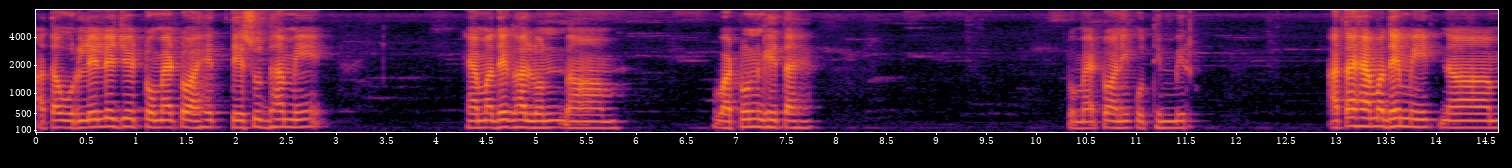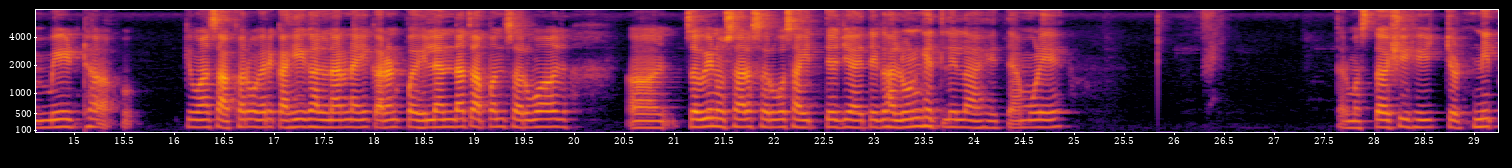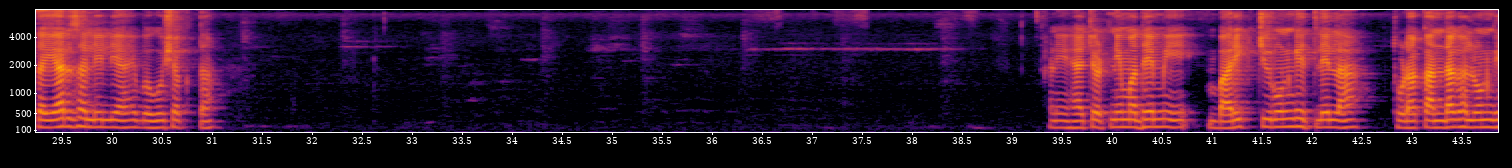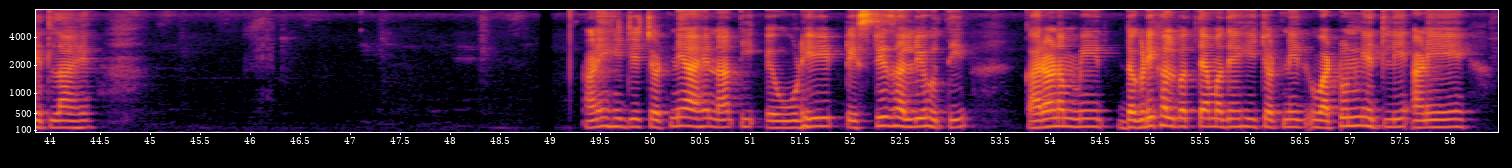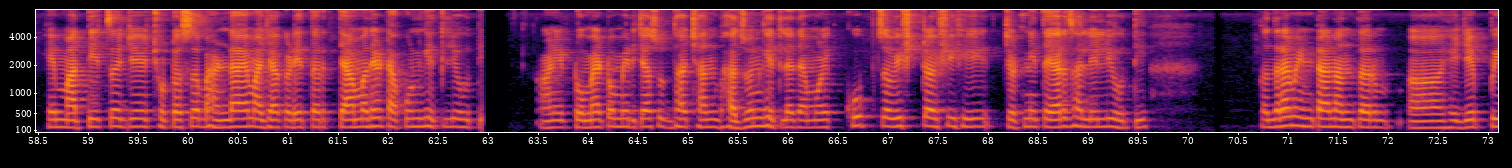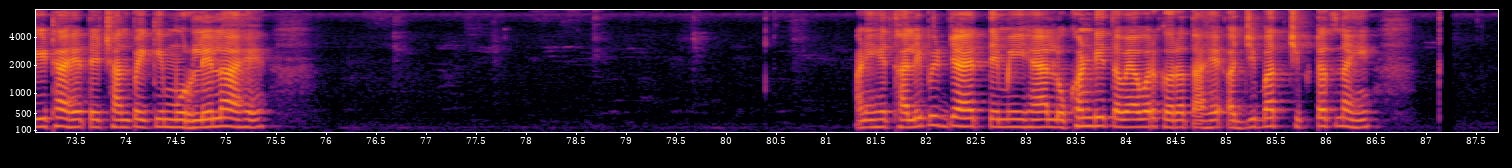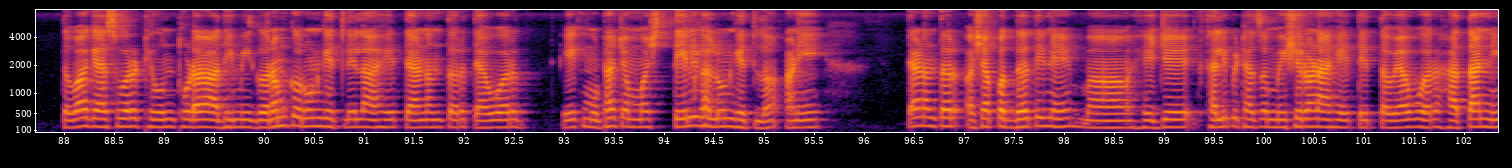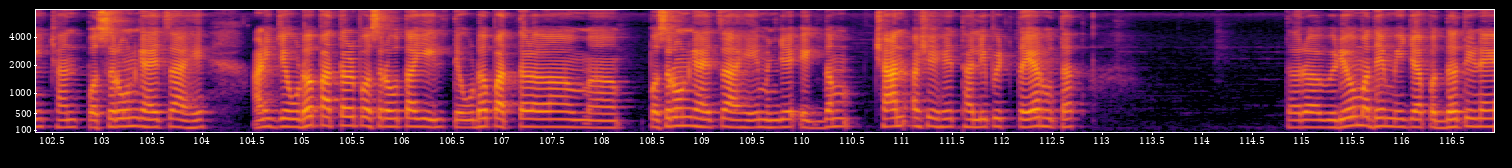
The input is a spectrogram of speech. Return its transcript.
आता उरलेले जे टोमॅटो आहेत ते सुद्धा मी ह्यामध्ये घालून वाटून घेत आहे. टोमॅटो आणि कोथिंबीर. आता ह्यामध्ये मी मीठ किंवा साखर वगैरे काही घालणार नाही कारण पहिल्यांदाच आपण सर्व चवीनुसार सर्व साहित्य जे आहे ते घालून घेतलेलं आहे. त्यामुळे तर मस्त अशी ही चटणी तयार झालेली आहे बघू शकता. आणि ह्या चटणीमध्ये मी बारीक चिरून घेतलेला थोडा कांदा घालून घेतला आहे. आणि ही जी चटणी आहे ना ती एवढी टेस्टी झाली होती कारण मी दगडी खलबत्त्यामध्ये ही चटणी वाटून घेतली आणि हे मातीचं जे छोटंसं भांडं आहे माझ्याकडे तर त्यामध्ये टाकून घेतली होती. आणि टोमॅटो मिरच्यासुद्धा छान भाजून घेतल्या त्यामुळे खूप चविष्ट अशी ही चटणी तयार झालेली होती. पंधरा मिनटानंतर हे जे पीठ आहे ते छानपैकी मुरलेलं आहे. आणि हे थालीपीठ जे आहेत ते मी ह्या लोखंडी तव्यावर करत आहे. अजिबात चिकटत नाही. तवा गॅसवर ठेवून थोडा आधी मी गरम करून घेतलेला आहे. त्यानंतर त्यावर एक मोठा चम्मच तेल घालून घेतलं आणि त्यानंतर अशा पद्धतीने हे जे थालीपीठाचं मिश्रण आहे ते तव्यावर हातांनी छान पसरवून घ्यायचं आहे. आणि जेवढं पातळ पसरवता येईल तेवढं पातळ पसरवून घ्यायचं आहे. म्हणजे एकदम छान असे हे थालीपीठ तयार होतात. तर व्हिडिओमध्ये मी ज्या पद्धतीने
